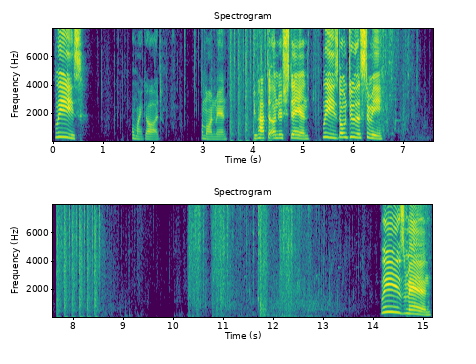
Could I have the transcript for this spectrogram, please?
Please. Oh my god. Come on, man. You have to understand. Please, don't do this to me. Please, man.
